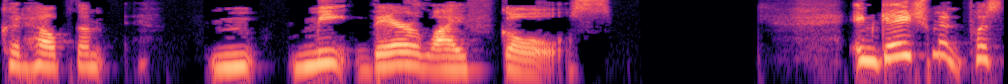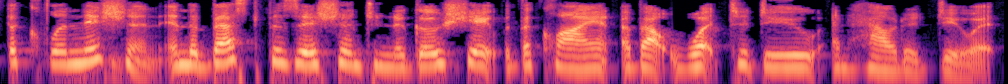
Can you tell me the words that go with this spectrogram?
could help them meet their life goals. Engagement puts the clinician in the best position to negotiate with the client about what to do and how to do it.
